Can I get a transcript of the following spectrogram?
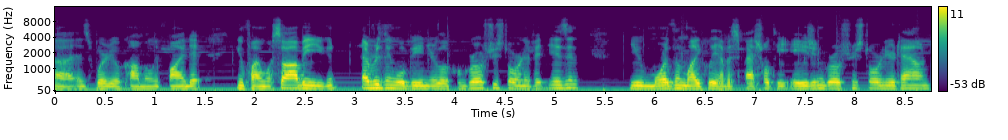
uh, is where you'll commonly find it. You can find wasabi. You can everything will be in your local grocery store, and if it isn't, you more than likely have a specialty Asian grocery store in your town,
